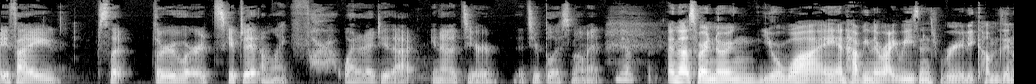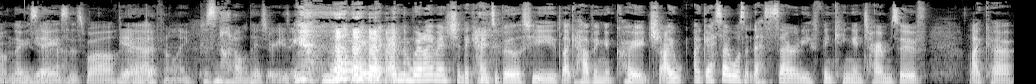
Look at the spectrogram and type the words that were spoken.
if I slipped through or skipped it, I'm like, far. Why did I do that? You know, it's your it's your bliss moment. Yep. And that's where knowing your why and having the right reasons really comes in on those Yeah. days as well. Yeah, definitely. Because not all days are easy. no and when i mentioned accountability like having a coach i i guess i wasn't necessarily thinking in terms of like a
